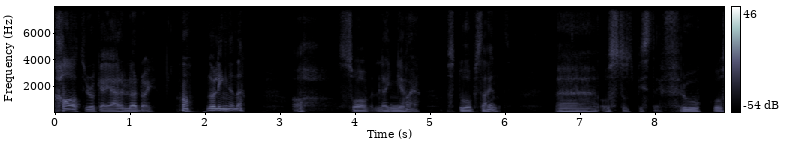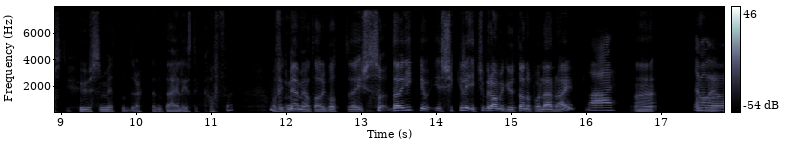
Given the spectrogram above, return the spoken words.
Hva tror dere jeg gjør lørdag? Å, noe lignende. Åh, sov lenge. Å, ja. Sto opp seint. Eh, og så spiste jeg frokost i huset mitt og drakk den deiligste kaffe. Og fikk med meg at det hadde gått eh, ikke så, Det gikk jo skikkelig ikke bra med guttene på lørdag. Nei, Eh, det var jo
